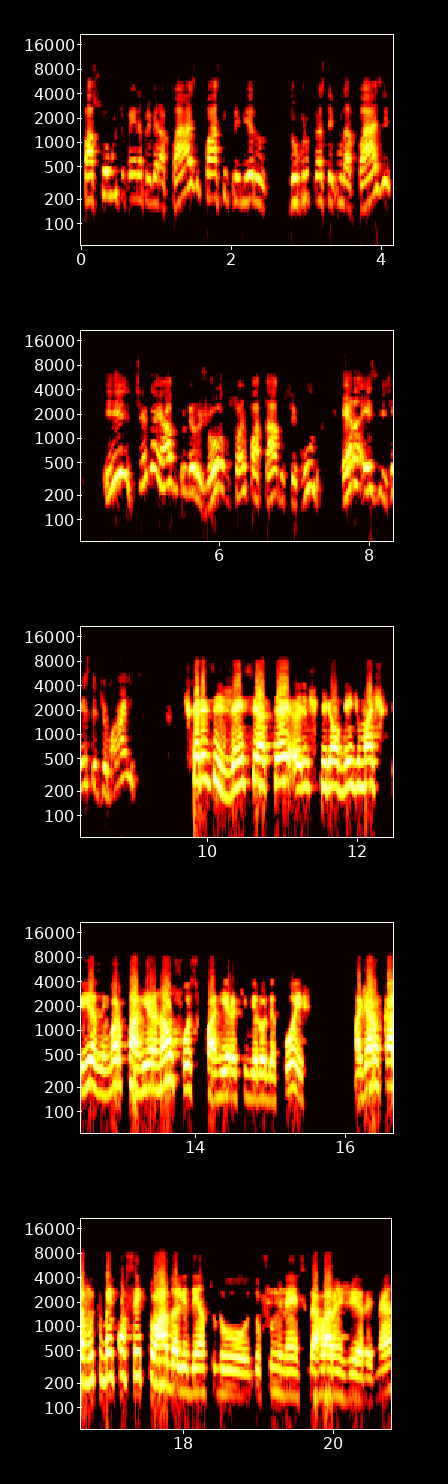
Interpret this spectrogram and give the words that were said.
passou muito bem na primeira fase, passa em primeiro do grupo na segunda fase e tinha ganhado o primeiro jogo, só empatado o segundo. Era exigência demais? Acho que era exigência e até eles queriam alguém de mais peso, embora o Parreira não fosse o Parreira que virou depois, mas já era um cara muito bem conceituado ali dentro do, do Fluminense, das Laranjeiras, né?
